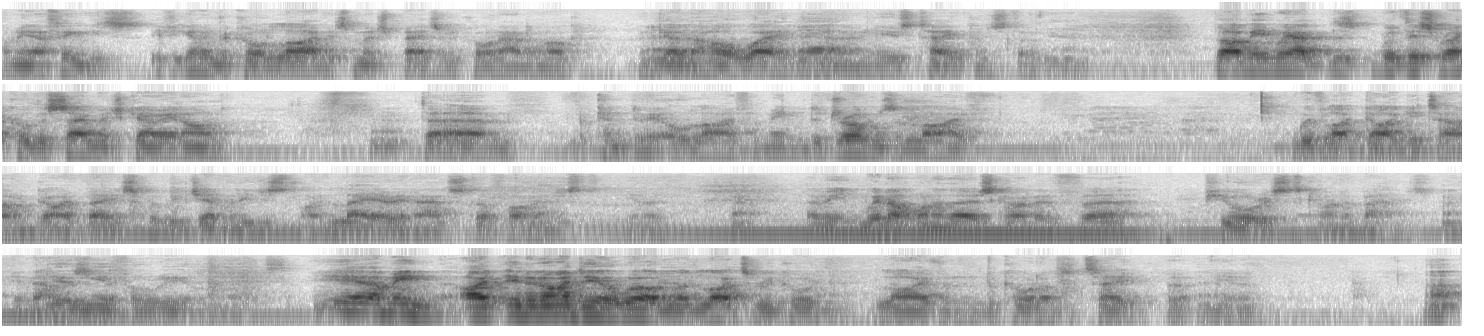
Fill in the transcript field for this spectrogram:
I mean, I think it's if you're going to record live, it's much better to record analog and go the whole way. Yeah. You know, and use tape and stuff. Yeah. But I mean, we had this, with this record. There's so much going on Yeah. that um, we couldn't do it all live. I mean, the drums are live with like guy guitar and guy bass, but we generally just like layer in our stuff on and just you know. I mean, we're not one of those kind of uh, purist kind of bands in that Doing it for real. Yeah, I mean, I, in an ideal world, I'd like to record live and record onto tape, but you know. Ah,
